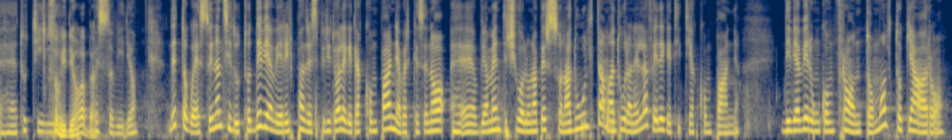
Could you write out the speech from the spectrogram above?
eh, tutti questo video, vabbè. questo video. Detto questo, innanzitutto devi avere il padre spirituale che ti accompagna perché sennò eh, ovviamente ci vuole una persona adulta, matura nella fede che ti, ti accompagna. Devi avere un confronto molto chiaro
